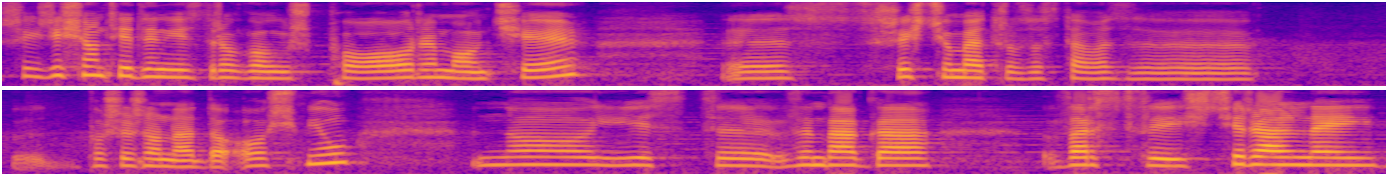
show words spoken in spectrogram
61 jest drogą już po remoncie. E, Z 6 metrów została z, poszerzona do 8. No, jest, e, wymaga warstwy ścieralnej,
